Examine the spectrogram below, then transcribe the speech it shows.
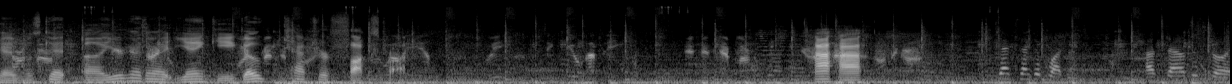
Okay, let's get... Uh, you guys are at Yankee. Go capture Foxtrot. Here. We secure uplink. This is Kepler. Haha. On. Check center quadrant. Hostile destroyed.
